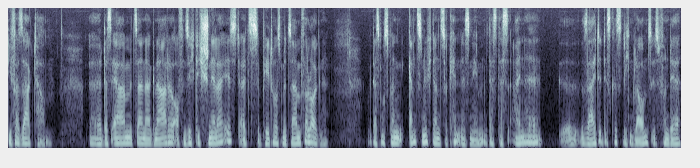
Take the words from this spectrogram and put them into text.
die versagt haben. Äh, dass er mit seiner Gnade offensichtlich schneller ist als Petrus mit seinem Verleugnen. Das muss man ganz nüchtern zur Kenntnis nehmen, dass das eine Seite des christlichen Glaubens ist, von der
